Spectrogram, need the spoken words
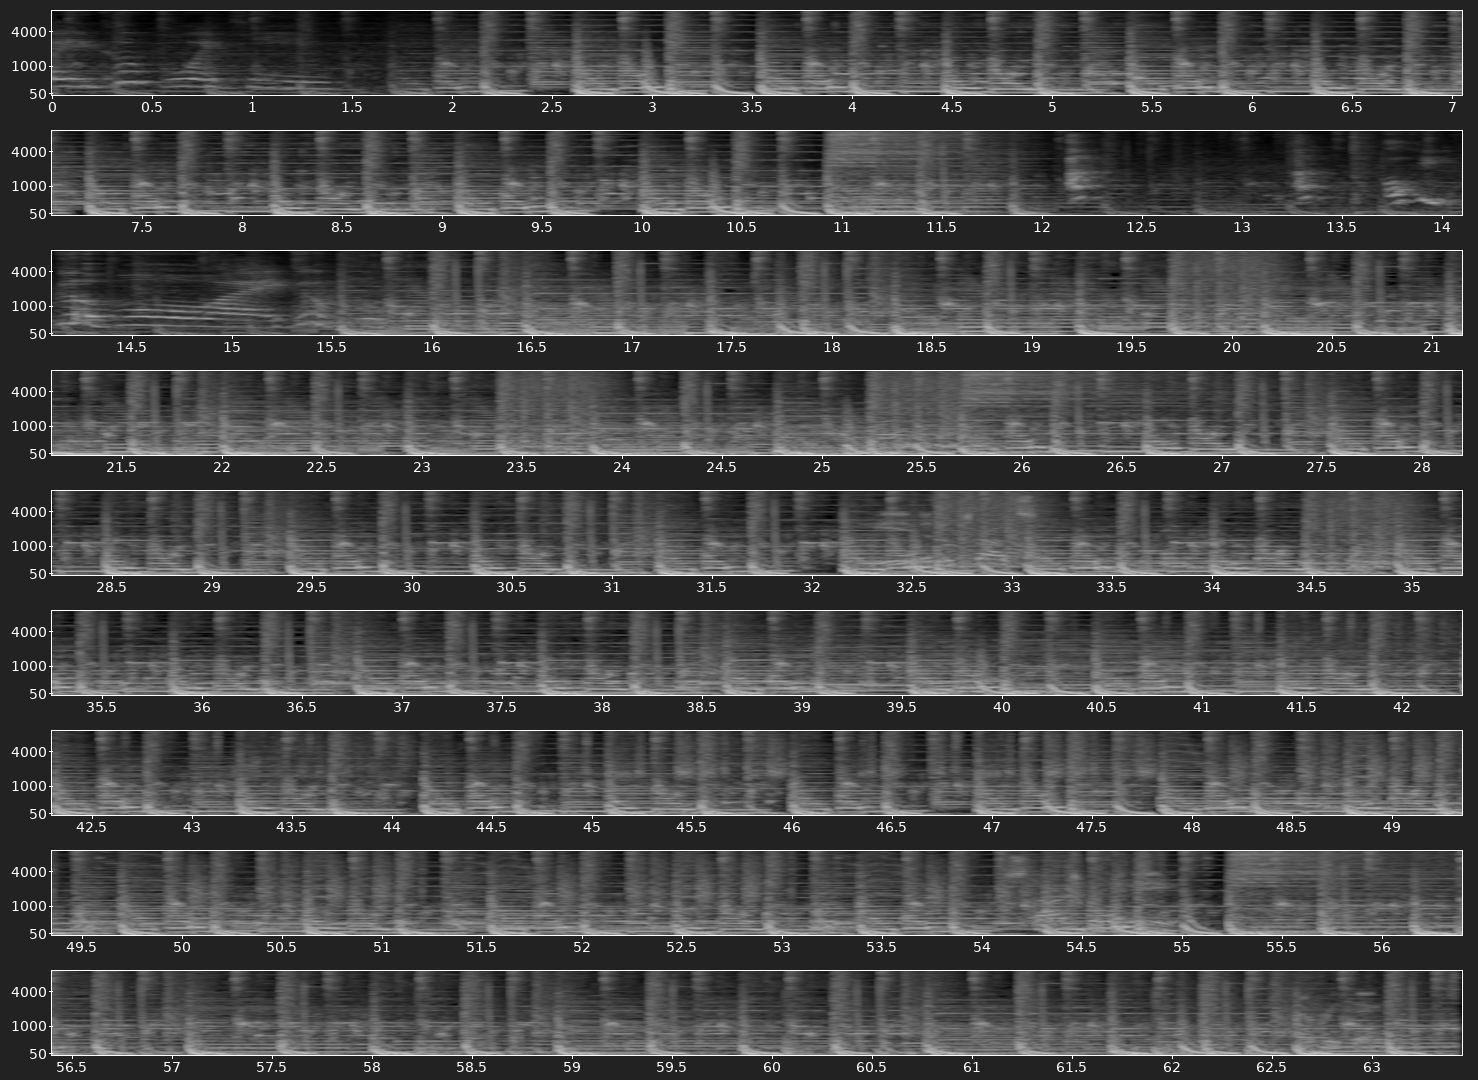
boy. Good boy, King. Up. Up. Okay, good boy. Good boy. harmonia.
